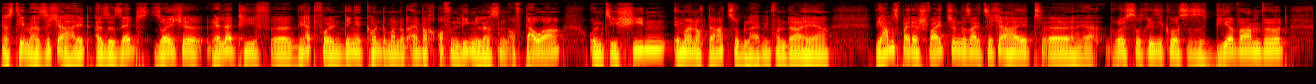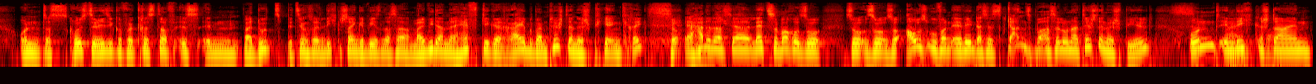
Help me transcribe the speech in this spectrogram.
Das Thema Sicherheit. Also selbst solche relativ äh, wertvollen Dinge konnte man dort einfach offen liegen lassen auf Dauer und sie schienen immer noch da zu bleiben. Von daher, wir haben es bei der Schweiz schon gesagt, Sicherheit, äh, ja, größtes Risiko ist, dass es Bier warm wird. Und das größte Risiko für Christoph ist in Vaduz beziehungsweise in Liechtenstein gewesen, dass er mal wieder eine heftige Reibe beim Tischtennisspielen kriegt. er hatte das ja letzte Woche so so so so ausufernd erwähnt, dass jetzt ganz Barcelona Tischtennis spielt und in Liechtenstein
